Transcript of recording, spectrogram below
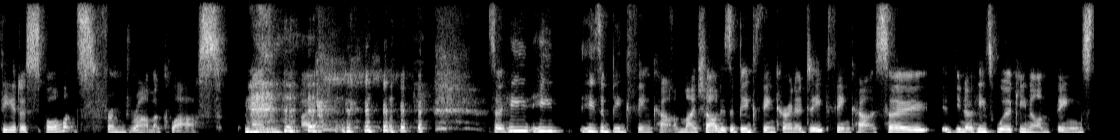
theatre sports from drama class. And I, so he he he's a big thinker. My child is a big thinker and a deep thinker. So you know he's working on things.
